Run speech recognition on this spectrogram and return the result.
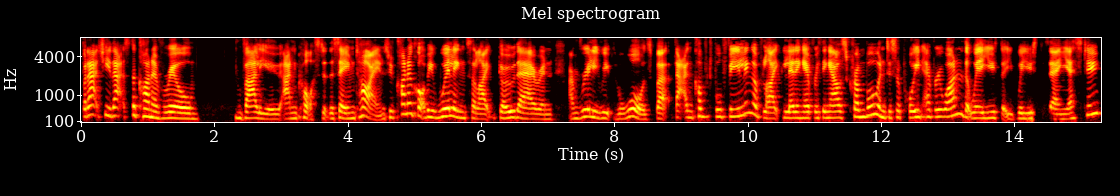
but actually that's the kind of real value and cost at the same time. So we've kind of got to be willing to like go there and and really reap the rewards. But that uncomfortable feeling of like letting everything else crumble and disappoint everyone that we're used that we're used to saying yes to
